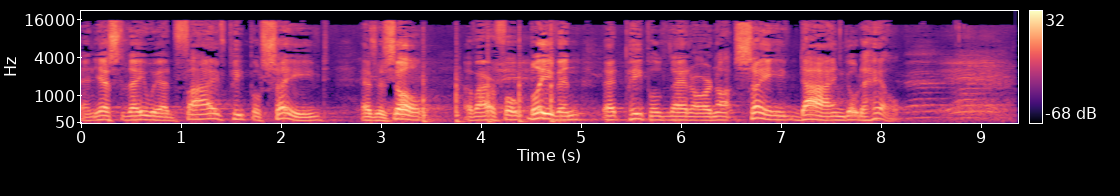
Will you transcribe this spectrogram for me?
And yesterday we had five people saved as a result of our folk believing that people that are not saved die and go to hell.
